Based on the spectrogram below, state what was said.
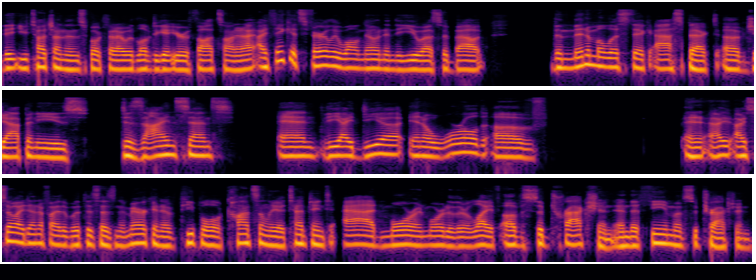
that you touch on in this book that I would love to get your thoughts on. And I, I think it's fairly well known in the U.S. about the minimalistic aspect of Japanese design sense and the idea in a world of and I, I so identify with this as an American of people constantly attempting to add more and more to their life of subtraction and the theme of subtraction.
